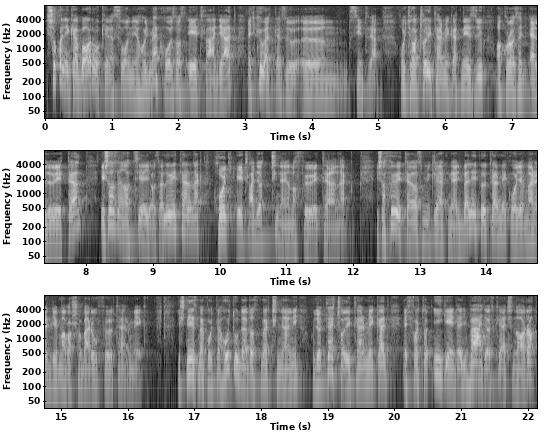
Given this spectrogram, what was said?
sokkal inkább arról kéne szólnia, hogy meghozd az étvágyát egy következő ö, szintre. Hogyha a csali terméket nézzük, akkor az egy előétel, és az lenne a célja az előételnek, hogy étvágyat csináljon a főételnek. És a főétel az mondjuk lehetne egy belépő termék, vagy már egy magasabb áru főtermék és nézd meg, hogy te hogy tudnád azt megcsinálni, hogy a te csali terméked egyfajta igényt, egy vágyat keltsen arra,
